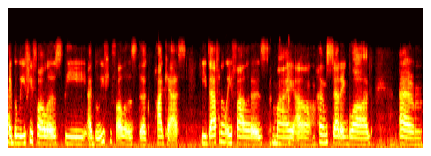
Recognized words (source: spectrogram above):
i believe he follows the i believe he follows the podcast. He definitely follows my um, homesteading blog. Um,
